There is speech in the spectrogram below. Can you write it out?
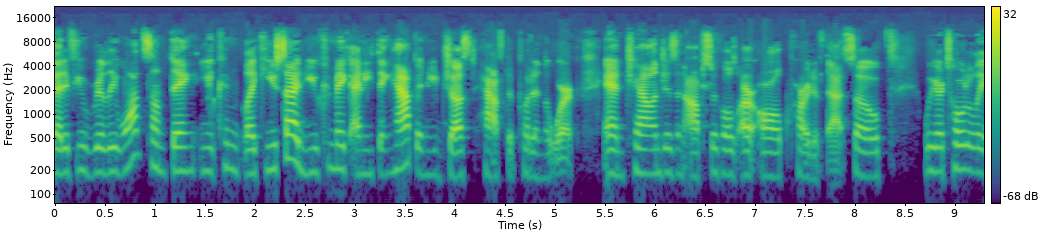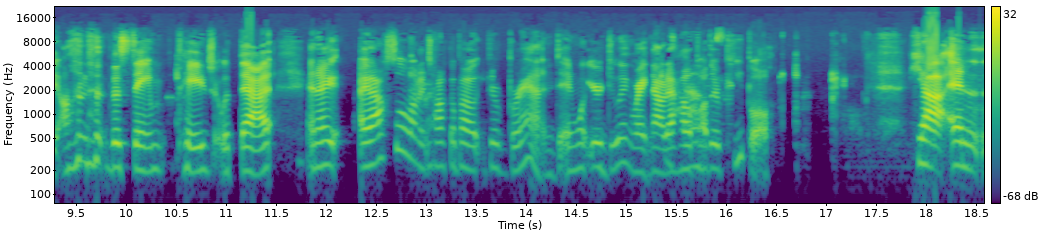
that if you really want something you can like you said you can make anything happen. You just have to put in the work. And challenges and obstacles are all part of that. So we are totally on the same page with that. And i i also want to talk about your brand and what you're doing right now to help other people. Yeah and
